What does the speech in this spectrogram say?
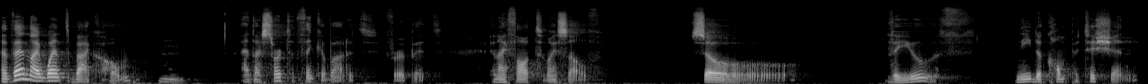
And then I went back home hmm. and I started to think about it for a bit. And I thought to myself, so the youth need a competition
